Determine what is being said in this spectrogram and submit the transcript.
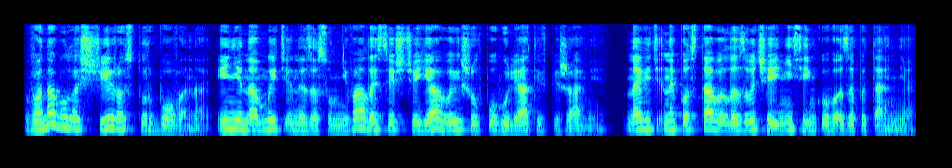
Вона була щиро стурбована і ні на мить не засумнівалася, що я вийшов погуляти в піжамі, навіть не поставила звичайнісінького запитання,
